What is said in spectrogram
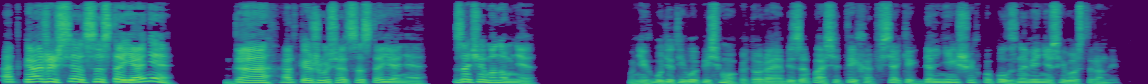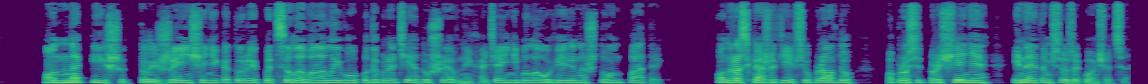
откажешься от состояния?» «Да, откажусь от состояния. Зачем оно мне?» У них будет его письмо, которое обезопасит их от всяких дальнейших поползновений с его стороны. Он напишет той женщине, которая поцеловала его по доброте душевной, хотя и не была уверена, что он Патрик. Он расскажет ей всю правду, попросит прощения, и на этом все закончится.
